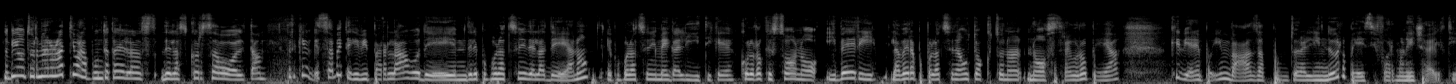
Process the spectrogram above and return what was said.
Dobbiamo tornare un attimo alla puntata della, della scorsa volta, perché sapete che vi parlavo de, delle popolazioni della Dea, no? Le popolazioni megalitiche, coloro che sono veri, la vera popolazione autoctona nostra europea, che viene poi invasa appunto dagli indoeuropei e si formano i Celti.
